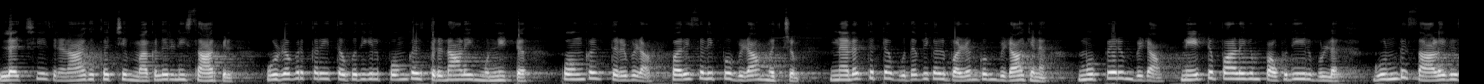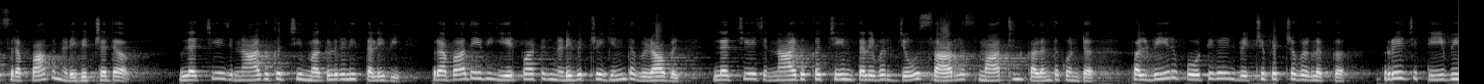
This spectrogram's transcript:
லட்சிய ஜனநாயக கட்சி மகளிரணி சார்பில் உழவர்கரை தொகுதியில் பொங்கல் திருநாளை முன்னிட்டு பொங்கல் திருவிழா பரிசளிப்பு விழா மற்றும் நலத்திட்ட உதவிகள் வழங்கும் விழா என முப்பெரும் விழா மேட்டுப்பாளையம் பகுதியில் உள்ள குண்டு சாலையில் சிறப்பாக நடைபெற்றது. லட்சிய ஜனநாயக கட்சி மகளிரணி தலைவி பிரபாதேவி ஏற்பாட்டில் நடைபெற்ற இந்த விழாவில் லட்சிய ஜனநாயக கட்சியின் தலைவர் ஜோ சார்லஸ் மார்டின் கலந்து கொண்டு பல்வேறு போட்டிகளில் வெற்றி பெற்றவர்களுக்கு ஃப்ரிட்ஜ் டிவி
